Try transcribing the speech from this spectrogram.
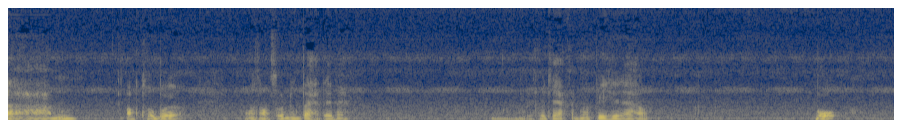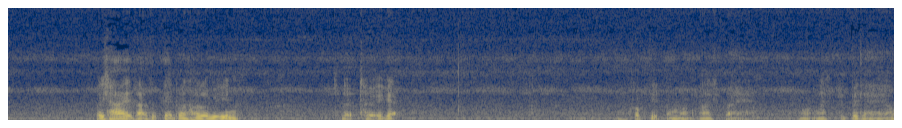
สามออกโทเบอร์ว่าสองศูนย์หนึ่งแปดได้ไหมหรือเขาแจกกันเมื่อปีที่แล้ว โบไม่ใช่สามสิบเอ็ดวันฮาโลวีนเลอะเทอะอีกอะแล้วก็ปิดเอามังอัสไปอมังอัสปิดไปแล้ว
